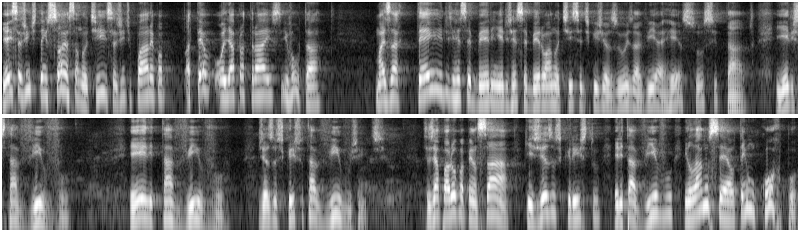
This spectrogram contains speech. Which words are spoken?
E aí, se a gente tem só essa notícia, a gente para até olhar para trás e voltar. Mas até eles receberem, eles receberam a notícia de que Jesus havia ressuscitado. E ele está vivo. Ele está vivo. Jesus Cristo está vivo, gente. Você já parou para pensar que Jesus Cristo, ele está vivo e lá no céu tem um corpo,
